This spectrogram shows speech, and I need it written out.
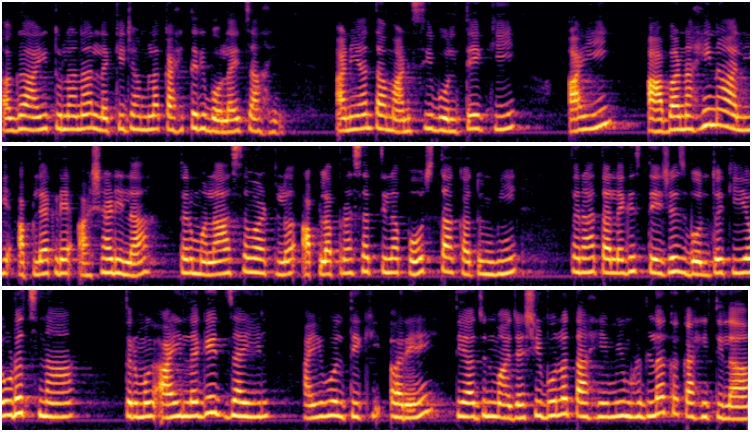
अगं आई तुला ना लकी जामला काहीतरी बोलायचं आहे. आणि आता माणसी बोलते की आई आबा नाही ना आली आपल्याकडे आषाढीला? तर मला असं वाटलं आपला प्रसाद तिला पोचता का तुम्ही? तर आता लगेच तेजस बोलतो की एवढंच ना. तर मग आई लगेच जाईल. आई बोलते की अरे ती अजून माझ्याशी बोलत आहे. मी म्हटलं का काही तिला?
